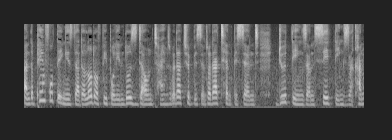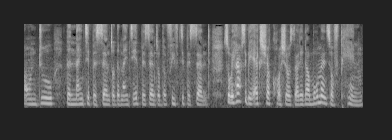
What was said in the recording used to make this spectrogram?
And the painful thing is that a lot of people in those down times, whether 2%, or that 10%, do things and say things that can undo the 90% or the 98 percent or the 50%. So we have to be extra cautious that in our moments of pain,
